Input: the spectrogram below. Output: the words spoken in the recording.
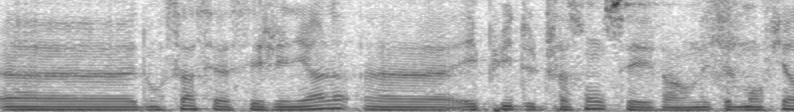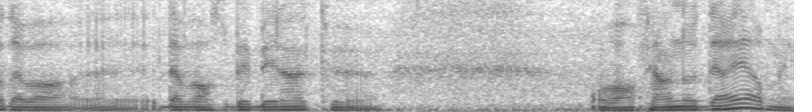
Euh, donc ça c'est assez génial. Euh, et puis de toute façon c'est on est tellement fiers d'avoir euh, d'avoir ce bébé là que on va en faire un autre derrière mais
